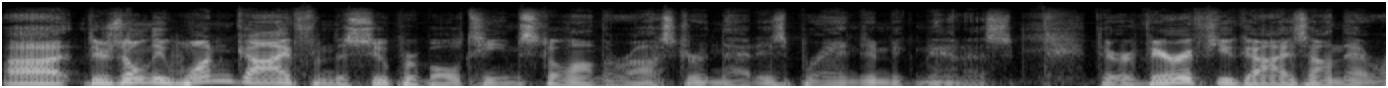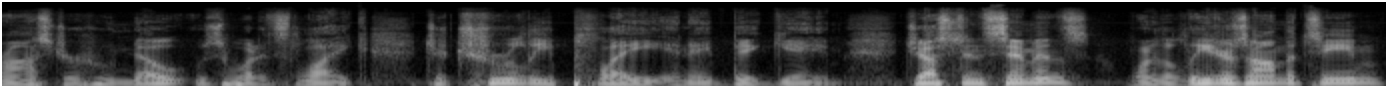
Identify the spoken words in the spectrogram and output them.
Uh, there's only one guy from the Super Bowl team still on the roster, and that is Brandon McManus. There are very few guys on that roster who knows what it's like to truly play in a big game. Justin Simmons, one of the leaders on the team,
